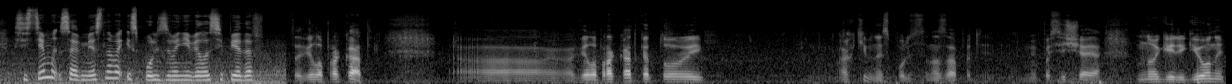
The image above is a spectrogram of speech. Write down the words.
– системы совместного использования велосипедов. Это велопрокат велопрокат, который активно используется на Западе. Мы, посещая многие регионы,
